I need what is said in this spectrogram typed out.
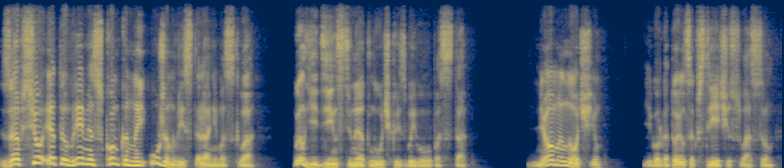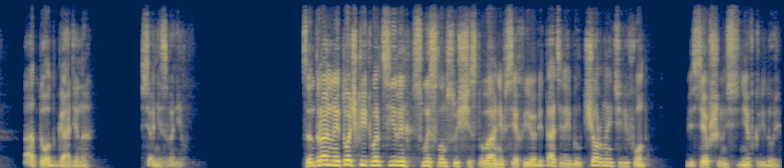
За все это время скомканный ужин в ресторане «Москва» был единственной отлучкой с боевого поста. Днем и ночью Егор готовился к встрече с Вассером, а тот, гадина, все не звонил. Центральной точкой квартиры, смыслом существования всех ее обитателей, был черный телефон, висевший на стене в коридоре.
